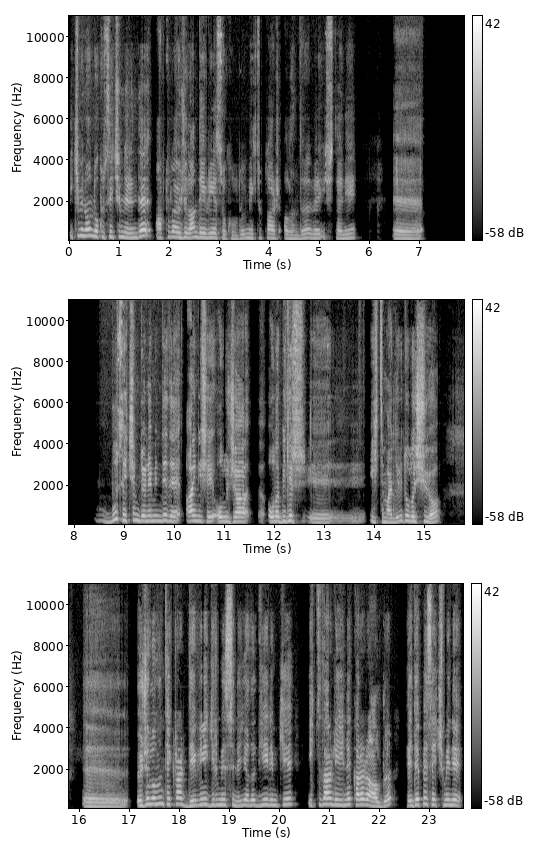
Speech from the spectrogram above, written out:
2019 seçimlerinde Abdullah Öcalan devreye sokuldu. Mektuplar alındı ve işte hani e, bu seçim döneminde de aynı şey olacağı olabilir e, ihtimalleri dolaşıyor. Ee, Öcalan'ın tekrar devreye girmesini ya da diyelim ki iktidar lehine karar aldı. HDP seçmeni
